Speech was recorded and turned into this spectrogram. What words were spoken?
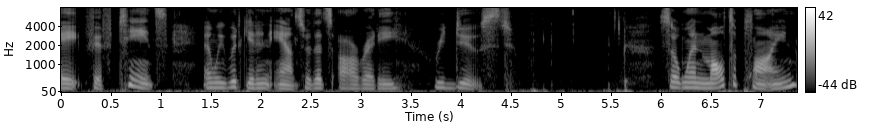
8 fifteenths, and we would get an answer that's already reduced. So when multiplying,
